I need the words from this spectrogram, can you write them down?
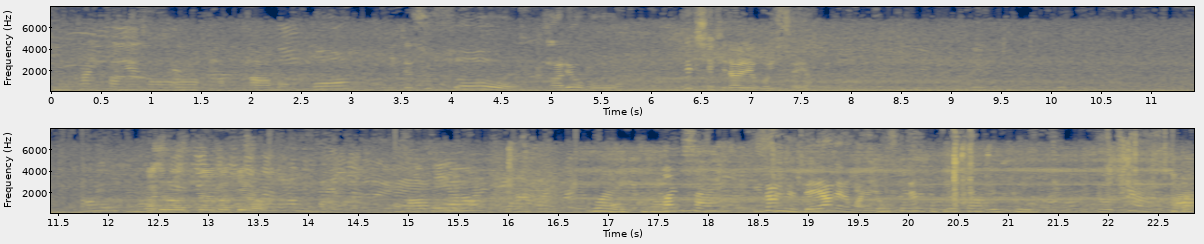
딘타이팡에서 다 먹고 이제 숙소 가려고 택시 있어요. One side. 이 사람들 내야 되는 거 아니야, 영수증? 이거 어떻게 하는 건가?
